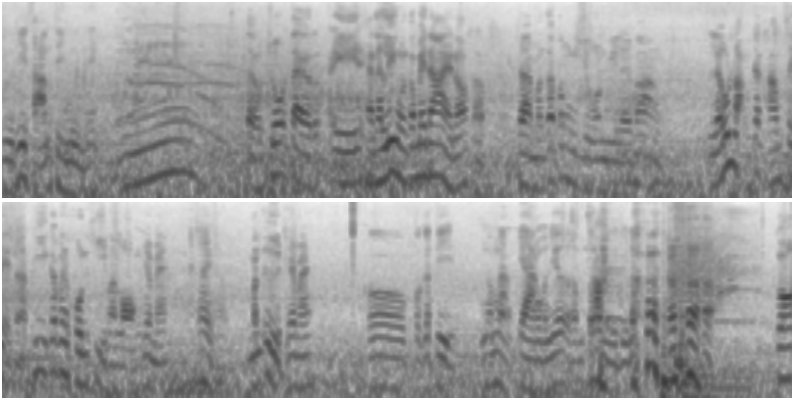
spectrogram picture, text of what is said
อยู่ที่ 3 4หมื่นเองอืมแต่ช่วงแต่ไอแฮนด์ลิงมันก็ไม่ได้เนาะครับ ใช่ มันก็ต้องมีโยนมีอะไรบ้าง แล้วหลังจากทำเสร็จอะพี่ก็เป็นคนขี่มาลองใช่ไหมใช่ครับ มันอืดใช่ไหม ก็ปกติน้ำหนักยางมันเยอะครับต้องอยู่อยู่แล้ว ก็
